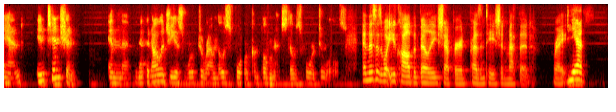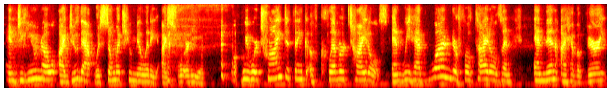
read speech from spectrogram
and intention and the methodology is worked around those four components, those four tools. And this is what you call the Billy Shepard presentation method, right? Yes. And do you know, I do that with so much humility, I swear to you. We were trying to think of clever titles and we had wonderful titles and and then I have a very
